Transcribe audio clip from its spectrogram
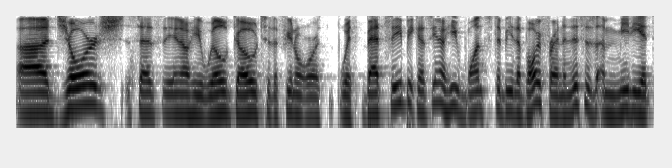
Uh, George says, you know, he will go to the funeral with, with Betsy because, you know, he wants to be the boyfriend. And this is immediate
